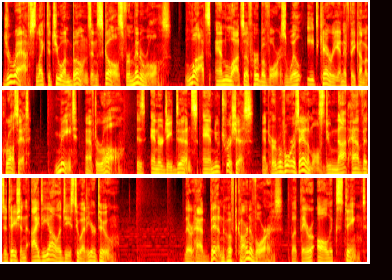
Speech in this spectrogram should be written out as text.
Giraffes like to chew on bones and skulls for minerals. Lots and lots of herbivores will eat carrion if they come across it. Meat, after all, is energy-dense and nutritious, and herbivorous animals do not have vegetation ideologies to adhere to. There had been hoofed carnivores, but they are all extinct.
